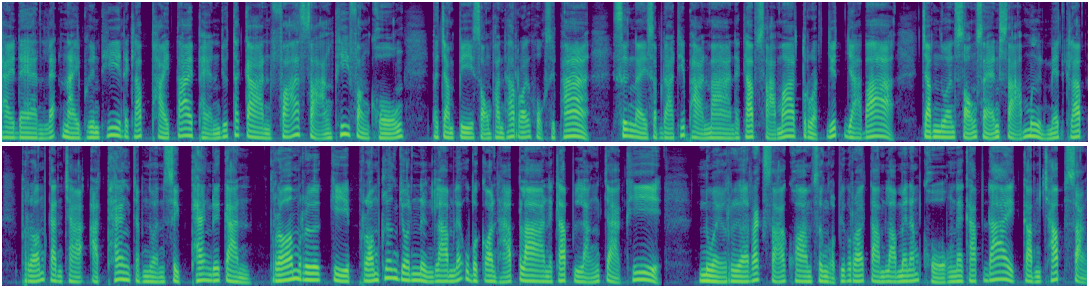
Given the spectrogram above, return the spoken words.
ชายแดนและในพื้นที่นะครับภายใต้แผนยุทธการฟ้าสางที่ฝั่งโขงประจำปี 2565 ซึ่งในสัปดาห์ที่ผ่านมานะครับสามารถตรวจยึดยาบ้าจำนวน 230,000 เม็ดครับ พร้อมกัญชาอัดแท่งจำนวน 10 แท่งด้วยกัน พร้อมเรือกีบพร้อมเครื่องยนต์หนึ่งลำและอุปกรณ์หาปลานะครับหลังจากที่ หน่วยเรือรักษาความสงบเรียบร้อยตามลำแม่น้ำโขงนะครับ ได้กำชับสั่ง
